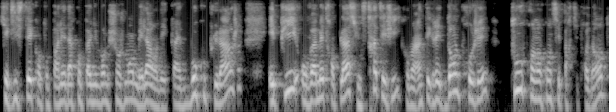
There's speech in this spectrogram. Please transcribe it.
qui existaient quand on parlait d'accompagnement de changement, mais là on est quand même beaucoup plus large. Et puis on va mettre en place une stratégie qu'on va intégrer dans le projet pour prendre en compte ces parties prenantes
